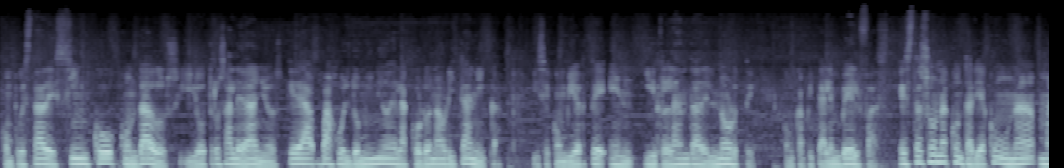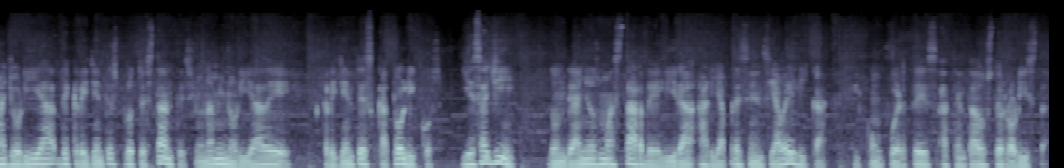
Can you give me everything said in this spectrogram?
compuesta de cinco condados y otros aledaños, queda bajo el dominio de la corona británica y se convierte en Irlanda del Norte, con capital en Belfast. Esta zona contaría con una mayoría de creyentes protestantes y una minoría de creyentes católicos, y es allí donde años más tarde el IRA haría presencia bélica y con fuertes atentados terroristas.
